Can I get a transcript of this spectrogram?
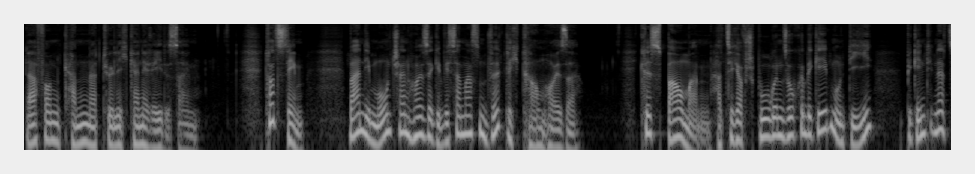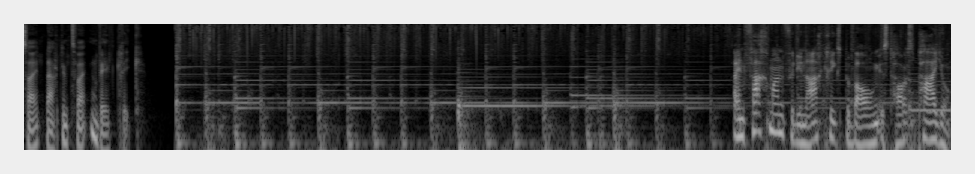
davon kann natürlich keine Rede sein. Trotzdem waren die Mondscheinhäuser gewissermaßen wirklich Traumhäuser. Chris Baumann hat sich auf Spurensuche begeben und die beginnt in der Zeit nach dem Zweiten Weltkrieg. Ein Fachmann für die Nachkriegsbebauung ist Horst Pajung.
